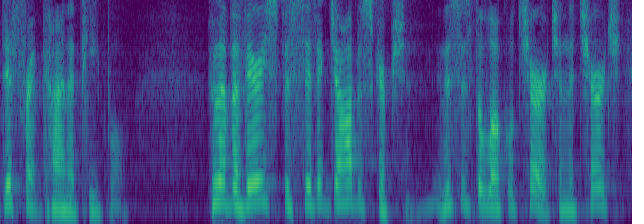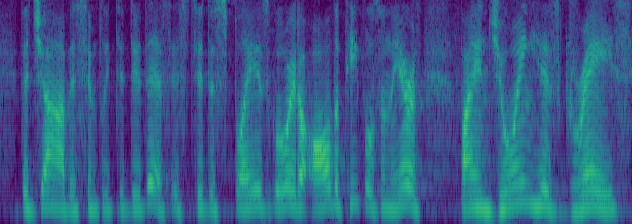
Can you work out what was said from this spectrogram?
different kind of people who have a very specific job description. And this is the local church. And the church, the job is simply to do this, is to display his glory to all the peoples on the earth by enjoying his grace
